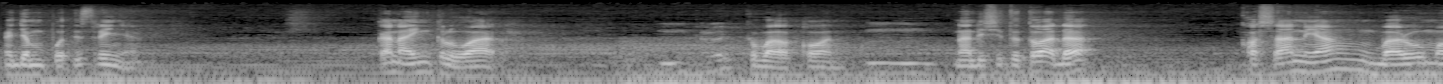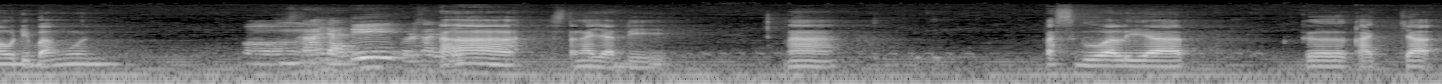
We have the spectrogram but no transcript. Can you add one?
ngejemput istrinya, kan aing keluar Hmm, ke balkon. Hmm. Nah, di situ tuh ada kosan yang baru mau dibangun. Oh. Setengah jadi, urusan jadi. Ah, setengah jadi. Nah, pas gua lihat ke kaca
